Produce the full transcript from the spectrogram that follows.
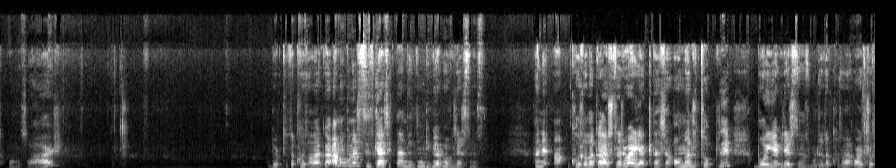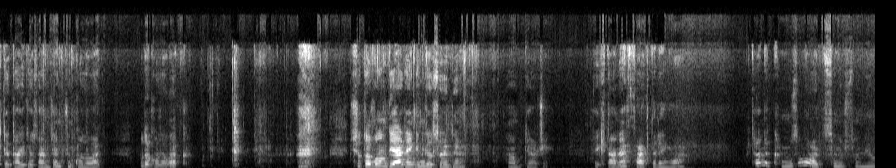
topumuz var. Burada da kozalak var. Ama bunları siz gerçekten dediğim gibi yapabilirsiniz. Hani kozalak ağaçları var ya arkadaşlar. Onları toplayıp boyayabilirsiniz. Burada da kozalak var. Çok detaylı göstermeyeceğim çünkü kozalak. Bu da kozalak. Şu davulun diğer rengini gösterebilirim. Ha bu diğer renk. İki tane farklı rengi var. Bir tane kırmızı vardı sanırsam ya.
